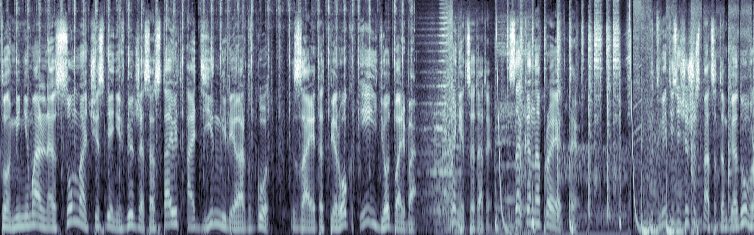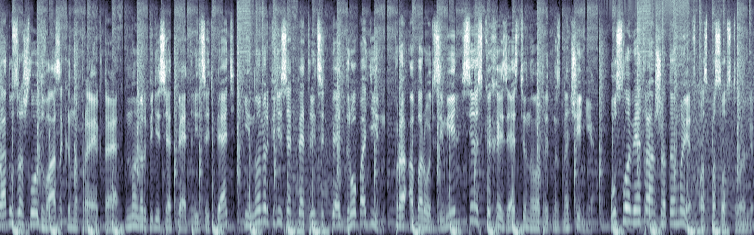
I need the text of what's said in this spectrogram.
то минимальная сумма отчислений в бюджет составит 1 миллиард в год. За этот пирог и идет борьба. Конец цитаты. Законопроекты. В 2016 году в Раду зашло два законопроекта, номер 5535 и номер 5535 дробь 1 про оборот земель сельскохозяйственного предназначения. Условия транша от МВФ поспособствовали.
